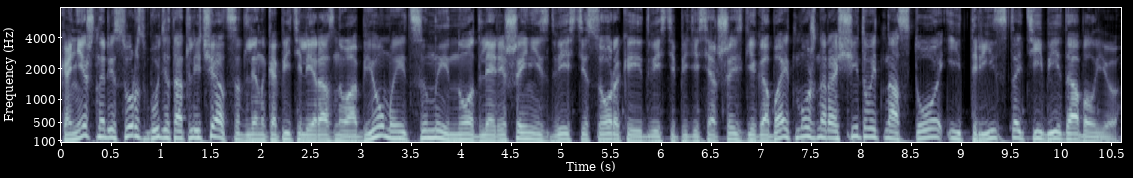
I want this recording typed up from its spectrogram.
Конечно, ресурс будет отличаться для накопителей разного объема и цены, но для решений с 240 и 256 гигабайт можно рассчитывать на 100 и 300 TBW.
